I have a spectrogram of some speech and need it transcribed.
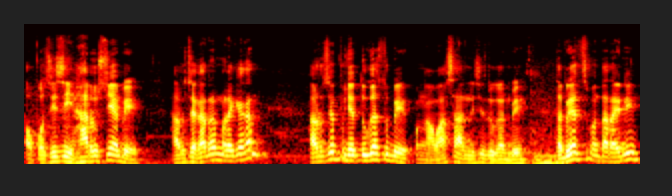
oposisi. Harusnya, Be. Harusnya karena mereka kan harusnya punya tugas tuh, Be. Pengawasan di situ kan, Be. Tapi kan sementara ini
